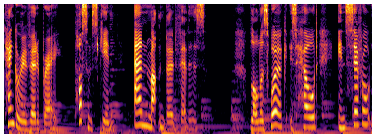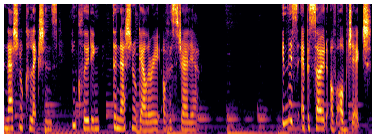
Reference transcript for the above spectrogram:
kangaroo vertebrae, possum skin, and mutton bird feathers. Lola's work is held in several national collections, including the National Gallery of Australia. In this episode of Object,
